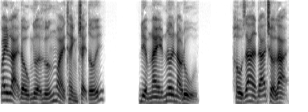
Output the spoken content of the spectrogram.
quay lại đầu ngựa hướng ngoài thành chạy tới. Điểm này nơi nào đủ? Hầu gia đã trở lại.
